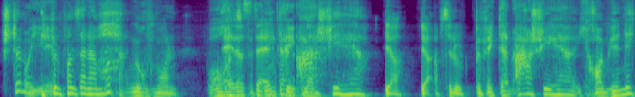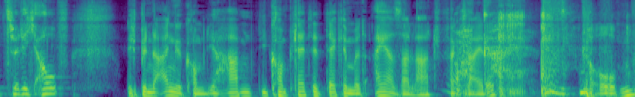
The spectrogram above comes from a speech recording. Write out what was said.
Stimmt, Oh ich bin von seiner Mutter angerufen worden. Boah, Ey, das ist der Endgegner. Arsch hierher. Ja, ja, absolut. Beweg deinen Arsch hierher. Ich räume hier nichts für dich auf. Ich bin da angekommen. Die haben die komplette Decke mit Eiersalat verkleidet. da oben.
